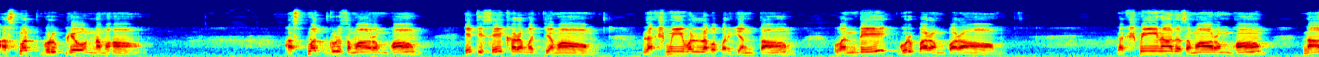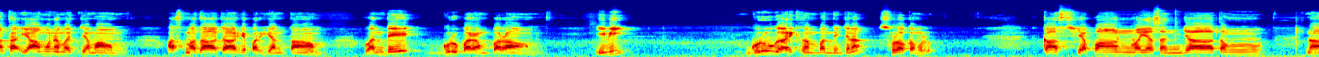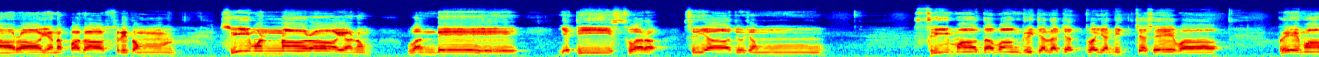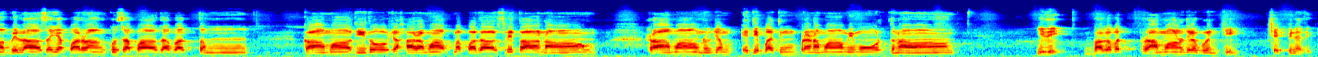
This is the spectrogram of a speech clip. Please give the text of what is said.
అస్మద్గురుభ్యో నమ. అస్మద్గురు సమారంభాం యతి శేఖర మధ్యమాం. లక్ష్మీవల్లభ పర్యంతాం వందే గురు పరంపరాం. లక్ష్మీనాథ సమారంభాం నాథ యామున మధ్యమాం. అస్మదాచార్య పర్యంతాం వందే గురు పరంపరాం. ఇవి గురువు గారికి సంబంధించిన శ్లోకములు. కాశ్యపాన్వయ సంజాతం నారాయణ పదాశ్రితం శ్రీమన్నారాయణం వందే యతీశ్వర శ్రియాజుషం శ్రీమాధవాంఘ్రిజలజద్వయ నిత్య సేవా ప్రేమా విలాసయ కామాదిదోష హరమాత్మ పదాశ్రితానాం రామానుజం యతిపతిం ప్రణమామి మూర్ధన. ఇది భగవత్ రామానుజుల గురించి చెప్పినది.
